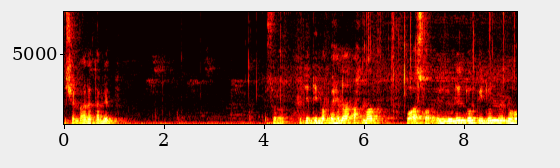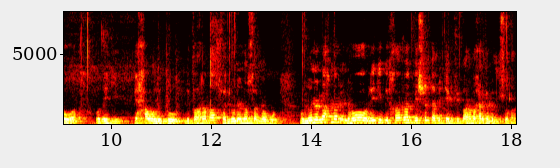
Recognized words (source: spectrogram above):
تشحن معانا التابلت. السولار بتدي اللمبة هنا أحمر وأصفر. اللونين دول بيدلوا إن هو already بيحول الضوء لكهرباء فاللون الأصفر موجود. واللون الأحمر إن هو already بيخرج بيشحن تابلت تاني في كهرباء خارجة من السولار.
